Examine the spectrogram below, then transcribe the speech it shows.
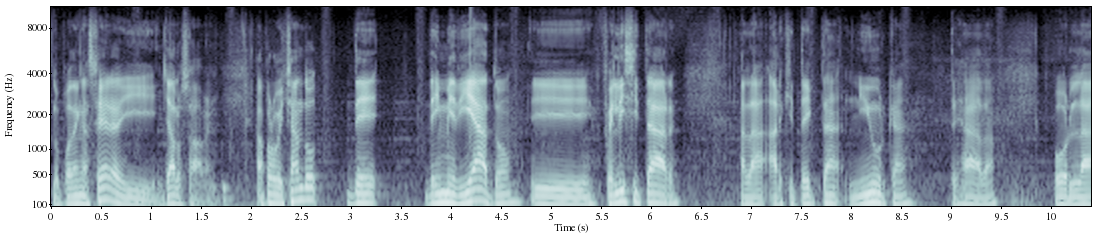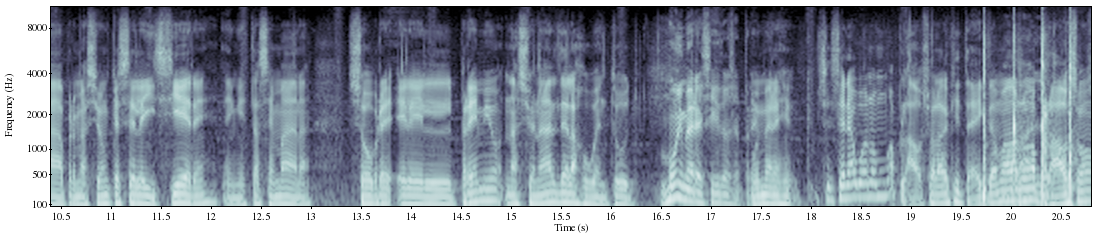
lo pueden hacer y ya lo saben. Aprovechando de, de inmediato y felicitar a la arquitecta Niurka Tejada por la premiación que se le hiciere en esta semana sobre el, el Premio Nacional de la Juventud. Muy merecido ese Muy premio. merecido. Sí, Sería bueno un aplauso a la arquitecta. Vamos a darle un aplauso.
